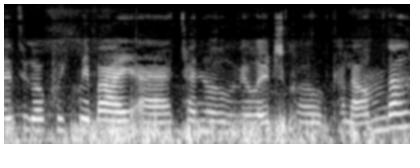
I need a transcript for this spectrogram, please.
decided to go quickly by a tiny little village called Calahonda,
